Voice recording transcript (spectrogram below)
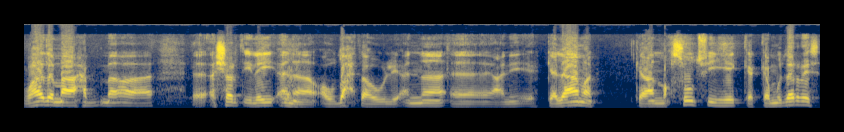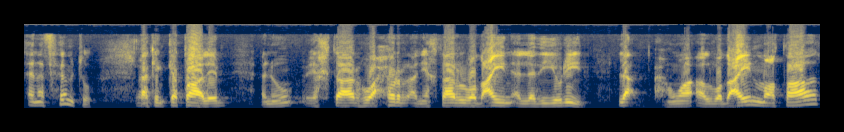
وهذا ما حب ما أشرت إليه أنا أوضحته لأن آه، يعني كلامك كان مقصود فيه ك- كمدرس أنا فهمته. لكن كطالب أنه يختار هو حر أن يختار الوضعين الذي يريد. لا هو الوضعين معطاة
